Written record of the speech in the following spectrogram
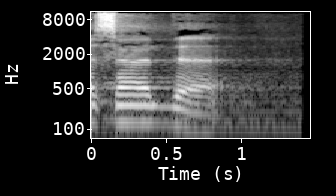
مسد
